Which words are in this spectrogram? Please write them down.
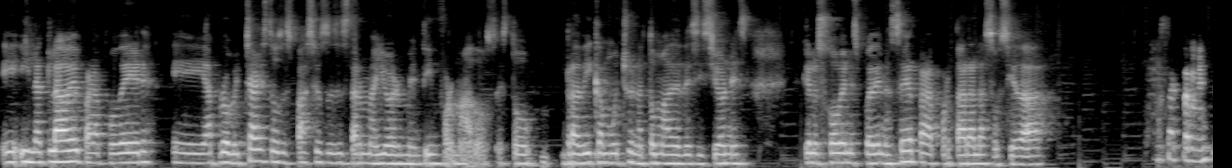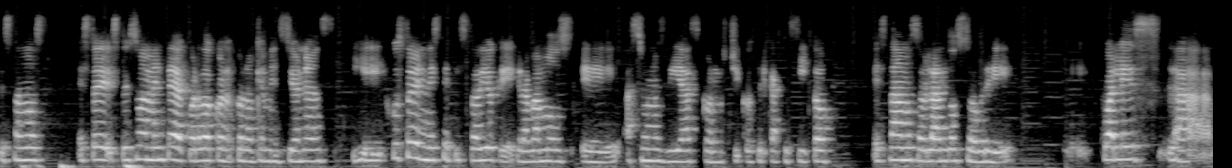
eh, y la clave para poder eh, aprovechar estos espacios es estar mayormente informados. Esto radica mucho en la toma de decisiones que los jóvenes pueden hacer para aportar a la sociedad. Exactamente, estamos, estoy, estoy sumamente de acuerdo con, con, lo que mencionas y justo en este episodio que grabamos hace unos días con los chicos del cafecito, estábamos hablando sobre cuál es la,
